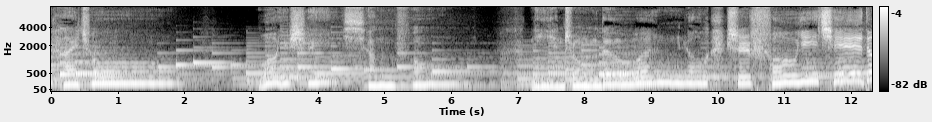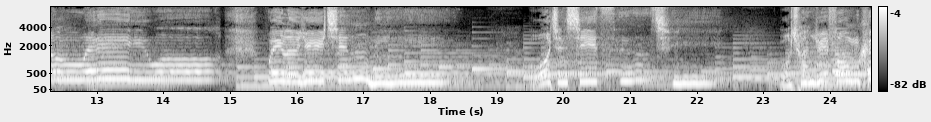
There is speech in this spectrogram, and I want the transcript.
海中。我与谁是否一切都为我？为了遇见你，我珍惜自己，我穿越风和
